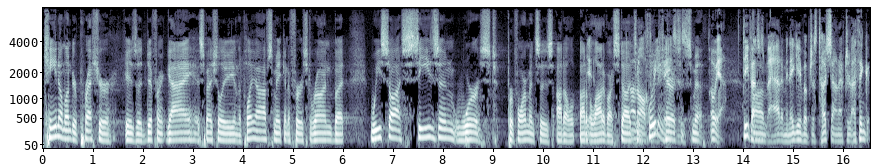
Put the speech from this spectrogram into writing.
Keenum under pressure is a different guy, especially in the playoffs, making a first run. But we saw season worst performances out of out of Yeah. a lot of our studs, On including Harrison. Smith. Oh yeah. Defense Um, was bad. I mean, they gave up just touchdown after. I think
